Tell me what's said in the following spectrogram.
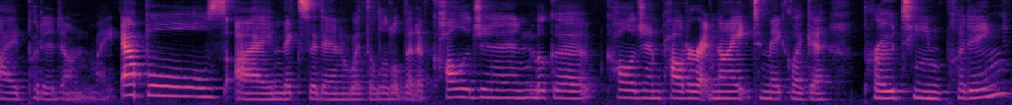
I put it on my apples. I mix it in with a little bit of collagen, mocha collagen powder at night to make like a protein pudding.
